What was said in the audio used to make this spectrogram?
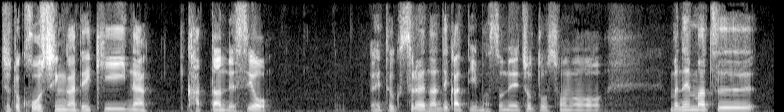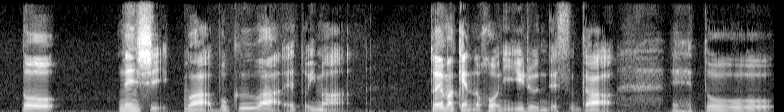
ちょっと更新ができなかったんですよ。えっと、それはなんでかって言いますとね、ちょっとその、まあ、年末と年始は、僕は、えっと、今、富山県の方にいるんですが、えっと、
